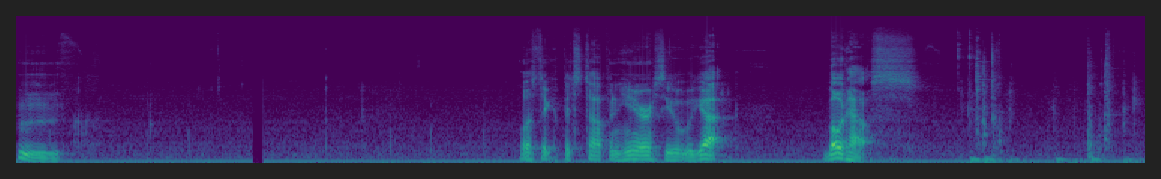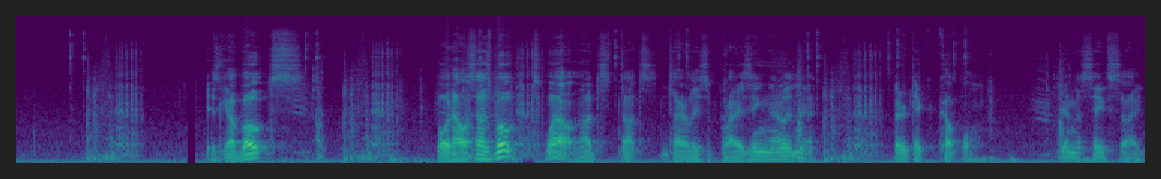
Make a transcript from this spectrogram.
Hmm. Let's take a pit stop in here, see what we got. Boathouse. It's got boats. Boathouse has boats. Well, that's not entirely surprising now, isn't it? Better take a couple. Get on the safe side.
